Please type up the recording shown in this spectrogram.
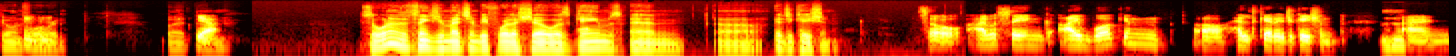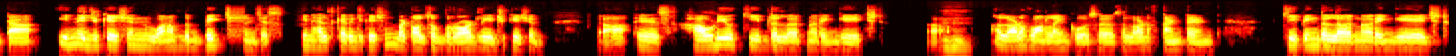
going Mhm. forward. But Yeah. um, so one of the things you mentioned before the show was games and uh, education. So I was saying I work in uh, healthcare education, Mhm. and uh, in education, one of the big challenges in healthcare education, but also broadly education, uh, is how do you keep the learner engaged? Uh, Mhm. a lot of online courses, a lot of content. Keeping the learner engaged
